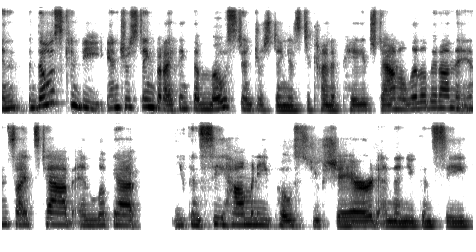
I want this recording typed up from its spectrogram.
And those can be interesting, but I think the most interesting is to kind of page down a little bit on the insights tab and look at you can see how many posts you've shared and then you can see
